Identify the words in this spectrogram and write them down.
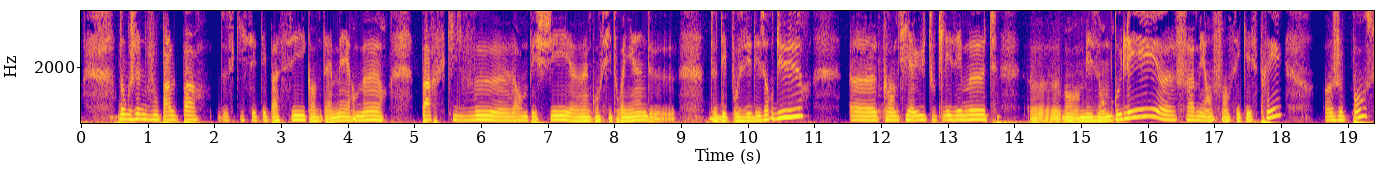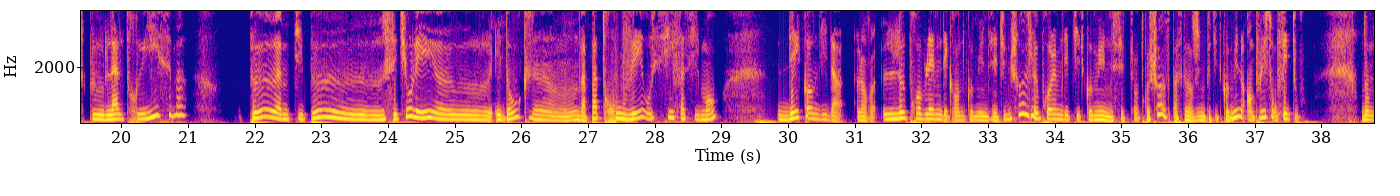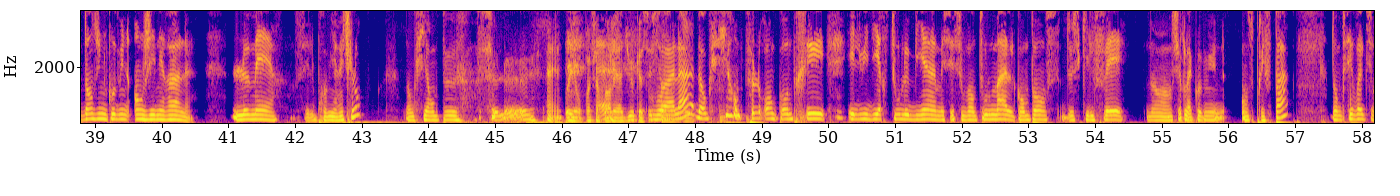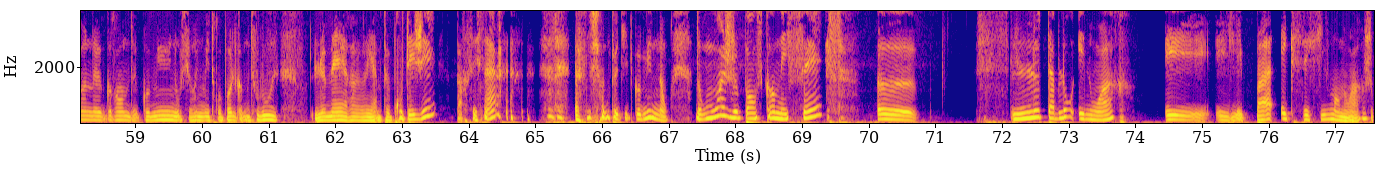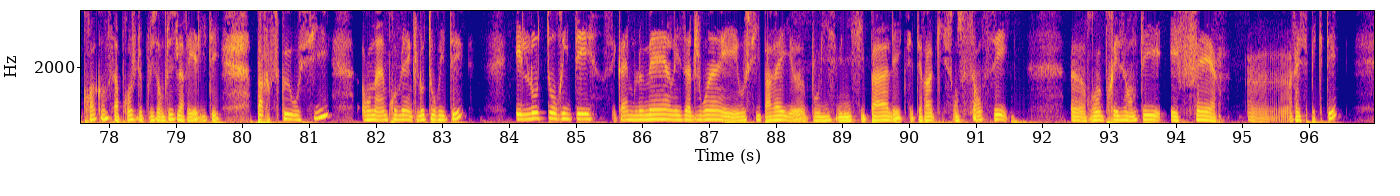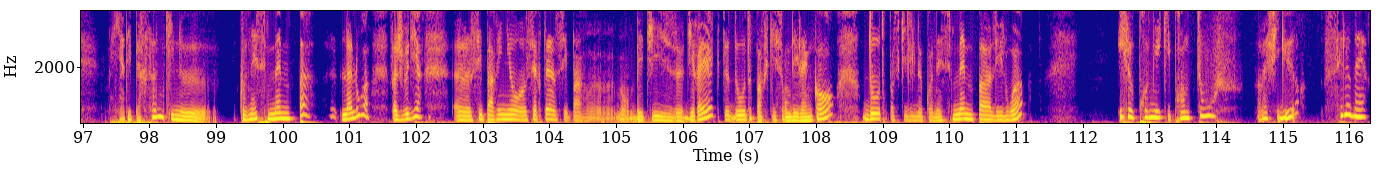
Donc je ne vous parle pas de ce qui s'était passé quand un maire meurt parce qu'il veut euh, empêcher un concitoyen de, de déposer des ordures. Euh, quand il y a eu toutes les émeutes, euh, maisons brûlées, femmes et enfants séquestrés, je pense que l'altruisme peut un petit peu s'étioler et donc on ne va pas trouver aussi facilement des candidats. Alors, le problème des grandes communes, c'est une chose. Le problème des petites communes, c'est autre chose. Parce que dans une petite commune, en plus, on fait tout. Donc, dans une commune, en général, le maire, c'est le premier échelon. Donc, si on peut se le... Hein, oui, on préfère parler à Dieu qu'à ses Voilà, donc si on peut le rencontrer et lui dire tout le bien, mais c'est souvent tout le mal qu'on pense de ce qu'il fait dans, sur la commune, on se prive pas. Donc c'est vrai que sur une grande commune ou sur une métropole comme Toulouse, le maire euh, est un peu protégé par ses seins. sur une petite commune, non. Donc moi je pense qu'en effet, euh, le tableau est noir. Et, et il n'est pas excessivement noir. Je crois qu'on s'approche de plus en plus de la réalité. Parce que aussi, on a un problème avec l'autorité Et l'autorité, c'est quand même le maire, les adjoints et aussi pareil, euh, police municipale, etc., qui sont censés euh, représenter et faire euh, respecter. Mais il y a des personnes qui ne connaissent même pas la loi. Enfin, je veux dire, euh, c'est par ignorance. Certains, c'est par euh, bon bêtise directe, d'autres parce qu'ils sont délinquants, d'autres parce qu'ils ne connaissent même pas les lois. Et le premier qui prend tout dans la figure, c'est le maire.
